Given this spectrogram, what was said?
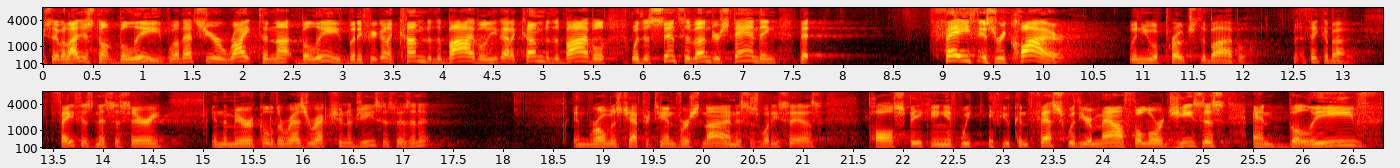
You say, Well, I just don't believe. Well, that's your right to not believe, but if you're going to come to the Bible, you've got to come to the Bible with a sense of understanding that faith is required when you approach the Bible. Think about it. Faith is necessary in the miracle of the resurrection of Jesus, isn't it? In Romans chapter 10, verse 9, this is what he says Paul speaking, if, we, if you confess with your mouth the Lord Jesus and believe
